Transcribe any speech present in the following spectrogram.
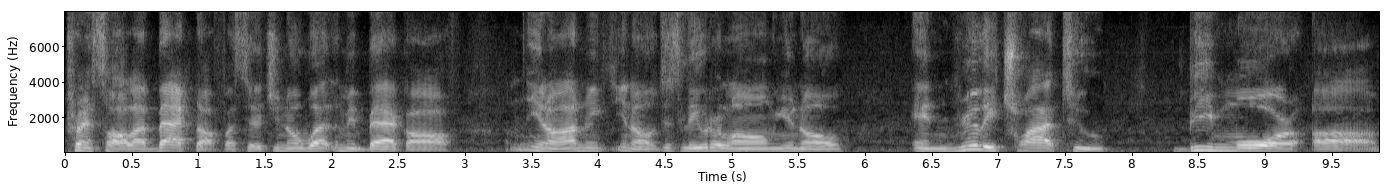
Prince Hall. I backed off. I said, you know what? Let me back off you know, I mean, you know, just leave it alone, you know, and really try to be more uh,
